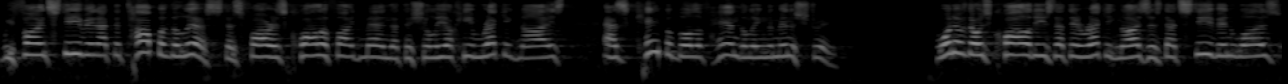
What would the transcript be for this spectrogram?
We find Stephen at the top of the list as far as qualified men that the Shaliachim recognized as capable of handling the ministry. One of those qualities that they recognize is that Stephen was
